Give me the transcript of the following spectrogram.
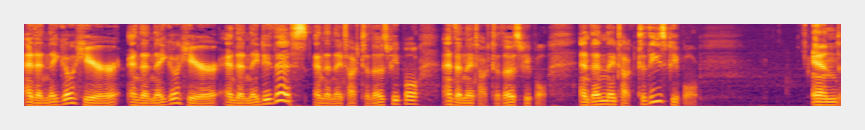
and then they go here and then they go here and then they do this and then they talk to those people and then they talk to those people and then they talk to these people. And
